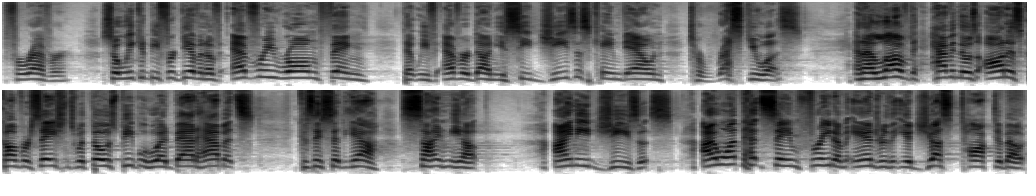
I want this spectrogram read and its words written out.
forever. So we could be forgiven of every wrong thing that we've ever done. You see, Jesus came down to rescue us. And I loved having those honest conversations with those people who had bad habits because they said, Yeah, sign me up. I need Jesus. I want that same freedom, Andrew, that you just talked about.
